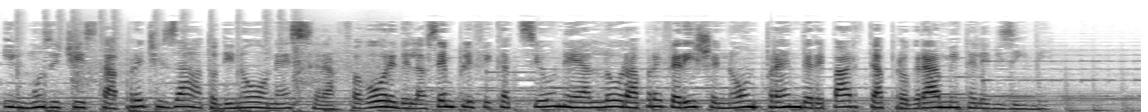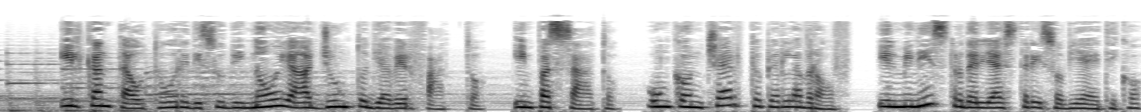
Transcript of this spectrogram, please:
Il musicista ha precisato di non essere a favore della semplificazione e allora preferisce non prendere parte a programmi televisivi. Il cantautore di Su di noi ha aggiunto di aver fatto in passato, un concerto per Lavrov, il ministro degli esteri sovietico,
